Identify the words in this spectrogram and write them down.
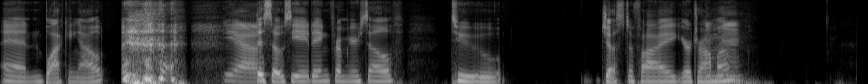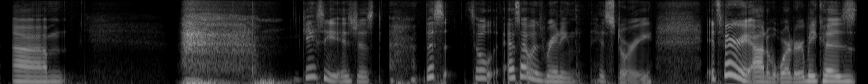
and blacking out, yeah. dissociating from yourself to justify your trauma. Mhm. Um Gacy is just this so as I was reading his story, it's very out of order because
